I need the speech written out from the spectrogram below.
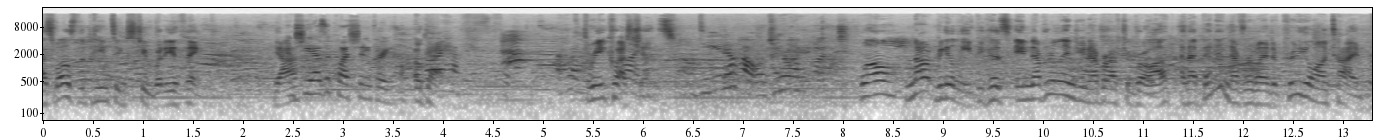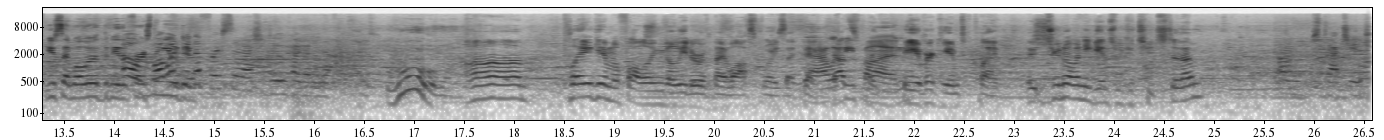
as well as the paintings too. What do you think? Yeah? And she has a question for you. I Okay. have Three questions. Do you know how old you are? Well, not really, because in Neverland you never have to grow up, and I've been in Neverland a pretty long time. You said what would be the oh, first thing you would would be do? the first thing I should do if I got a Neverland? Ooh, um, play a game of following the leader of my Lost Boys. I think That would that's be my fun. favorite game to play. Uh, Do you know any games we could teach to them? Um, statues.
